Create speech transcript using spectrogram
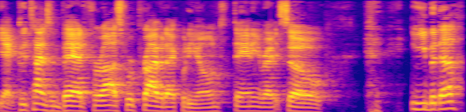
Yeah, good times and bad for us. We're private equity owned, Danny, right? So EBITDA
